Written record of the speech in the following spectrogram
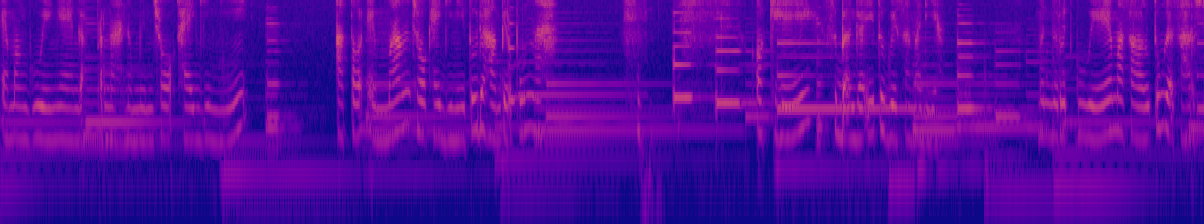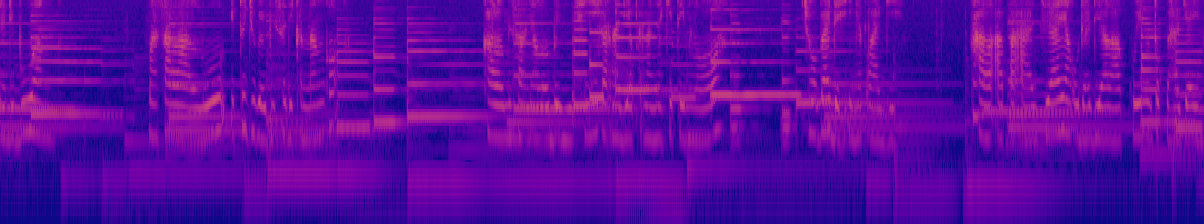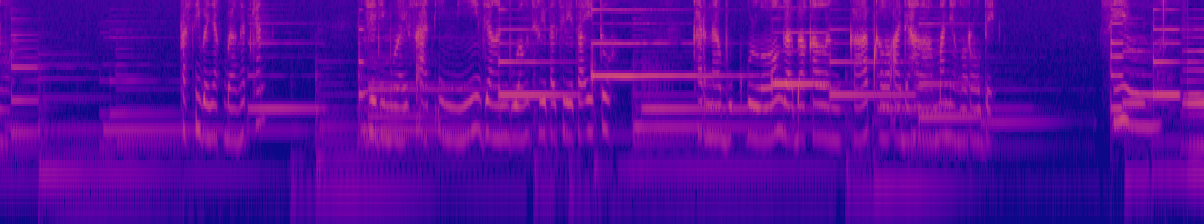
emang gue nya yang gak pernah nemuin cowok kayak gini atau emang cowok kayak gini itu udah hampir punah? Oke okay, sebangga itu gue sama dia. Menurut gue masa lalu tuh gak seharusnya dibuang. Masa lalu itu juga bisa dikenang kok. Kalau misalnya lo benci karena dia pernah nyakitin lo coba deh inget lagi hal apa aja yang udah dia lakuin untuk bahagiain lo. Pasti banyak banget kan? Jadi mulai saat ini jangan buang cerita-cerita itu. Karena buku lo gak bakal lengkap kalau ada halaman yang lo robek. See you!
